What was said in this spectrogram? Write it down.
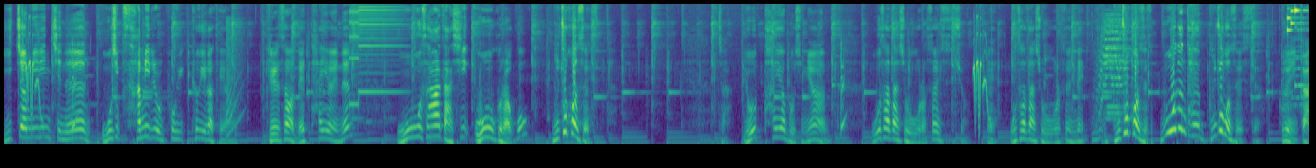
2.1인치는 54mm로 표기, 표기가 돼요. 그래서 내 타이어에는 54-559라고 무조건 써 있습니다. 자, 요 타이어 보시면 54-59로 써 있으죠? 네, 54-59로 써 있는데 무조건 써 있어요. 모든 타이어 무조건 써 있어요. 그러니까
